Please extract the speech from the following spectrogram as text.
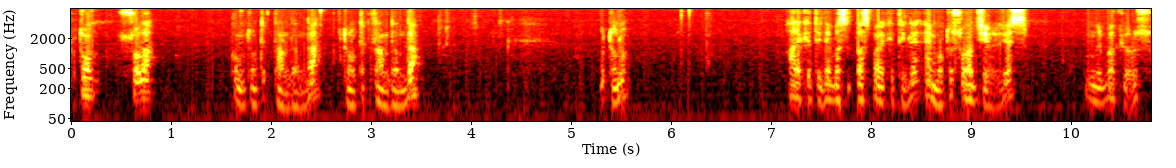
Buton sola komutunu tıklandığında butonu tıklandığında butonu hareketiyle basit basma hareketiyle embotu sola çevireceğiz. Bunu bakıyoruz.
